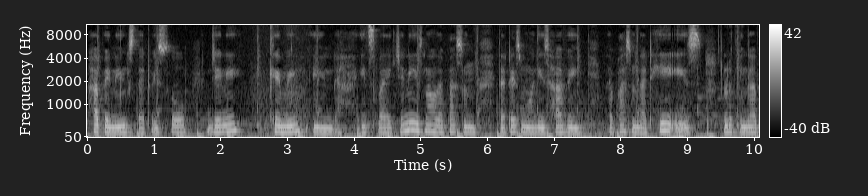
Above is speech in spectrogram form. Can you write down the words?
happenings that we saw. Jenny came in, and it's like Jenny is now the person that Desmond is having, the person that he is looking up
